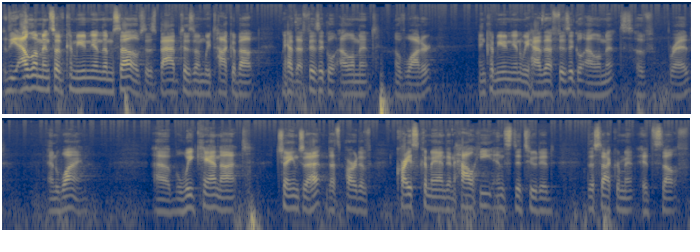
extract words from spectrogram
the elements of communion themselves, as baptism, we talk about, we have that physical element of water. In communion, we have that physical element of bread and wine. Uh, we cannot change that. That's part of Christ's command and how he instituted the sacrament itself.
